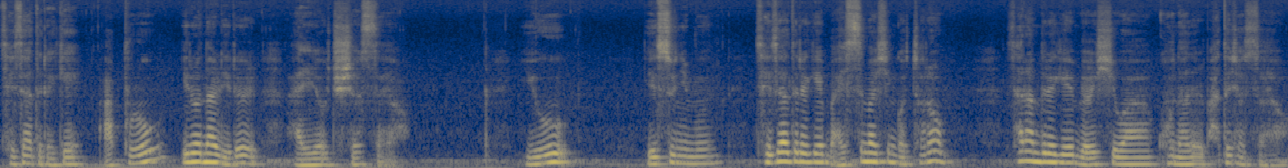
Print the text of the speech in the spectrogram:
제자들에게 앞으로 일어날 일을 알려주셨어요. 이후 예수님은 제자들에게 말씀하신 것처럼 사람들에게 멸시와 고난을 받으셨어요.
